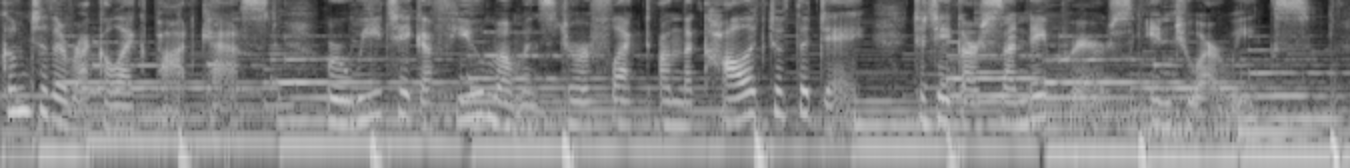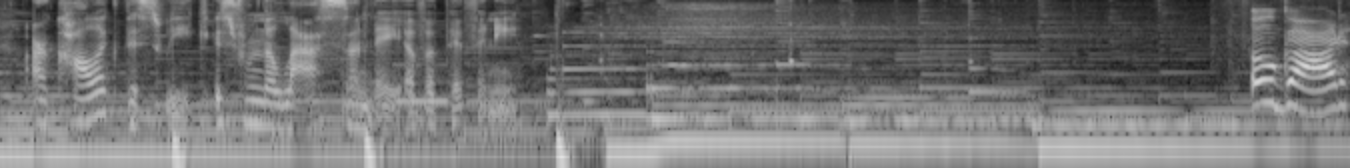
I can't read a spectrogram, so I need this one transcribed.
Welcome to the Recollect podcast, where we take a few moments to reflect on the collect of the day to take our Sunday prayers into our weeks. Our collect this week is from the last Sunday of Epiphany. O God,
